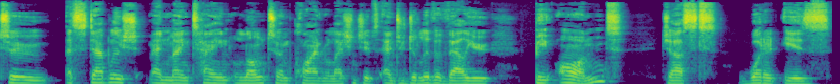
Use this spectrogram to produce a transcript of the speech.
to establish and maintain long-term client relationships and to deliver value beyond just what it is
